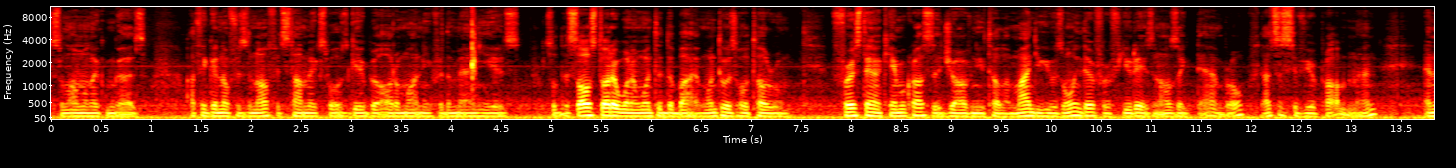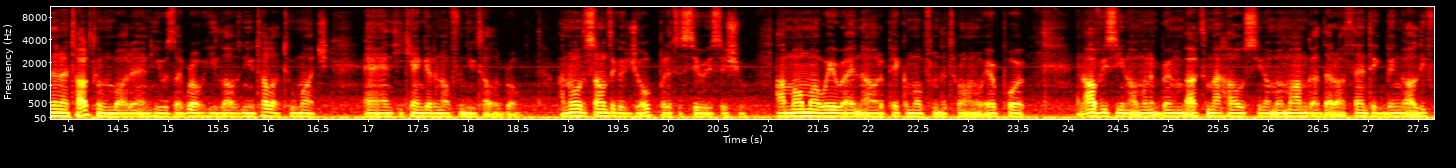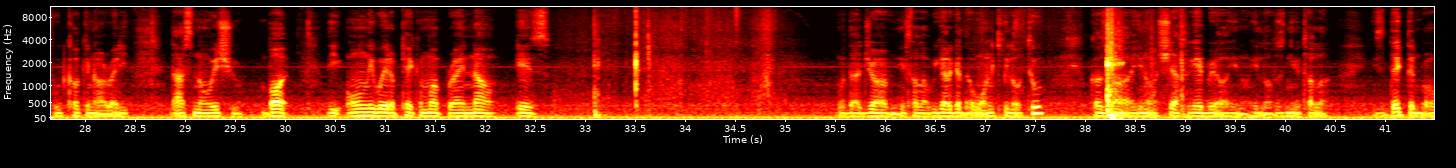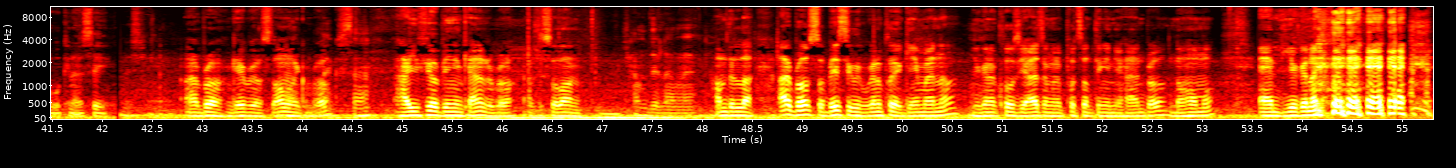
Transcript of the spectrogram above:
Assalamu alaikum, guys. I think enough is enough. It's time to expose Gabriel Armani for the man he is. So this all started when I went to Dubai. I went to his hotel room. First thing I came across is a jar of Nutella. Mind you, he was only there for a few days, and I was like, damn, bro, that's a severe problem, man. And then I talked to him about it, and he was like, bro, he loves Nutella too much, and he can't get enough of Nutella, bro. I know it sounds like a joke, but it's a serious issue. I'm on my way right now to pick him up from the Toronto airport. And obviously, you know, I'm gonna bring him back to my house. You know, my mom got that authentic Bengali food cooking already. That's no issue. But the only way to pick him up right now is with that jar of Nutella. We gotta get that one kilo too. Because, uh, you know, Chef Gabriel, you know, he loves Nutella. He's addicted, bro. What can I say? All right, bro. Gabriel, assalamu alaikum, bro. How you feel being in Canada, bro, after so long? Alhamdulillah, man. Alhamdulillah. All right, bro. So basically, we're gonna play a game right now. You're gonna close your eyes. I'm gonna put something in your hand, bro. No homo. And you're gonna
